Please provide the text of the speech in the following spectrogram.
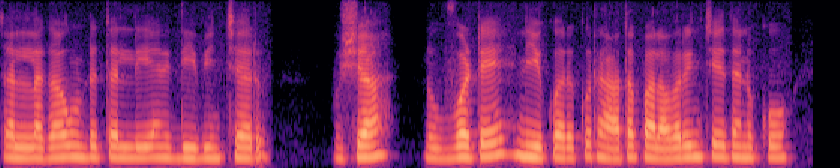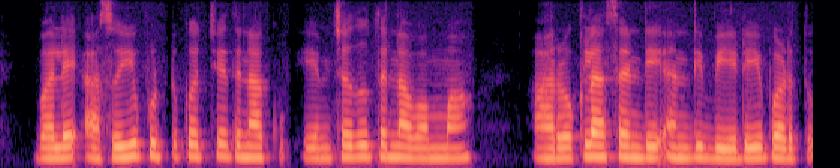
చల్లగా ఉండు తల్లి అని దీవించారు. ఉషా నువ్వటే నీ కొరకు రాత పలవరించేదనుకో. భలే అసూయ పుట్టుకొచ్చేది నాకు. ఏం చదువుతున్నావమ్మా? ఆరో క్లాస్ అండి అంది బేడీ పడుతూ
